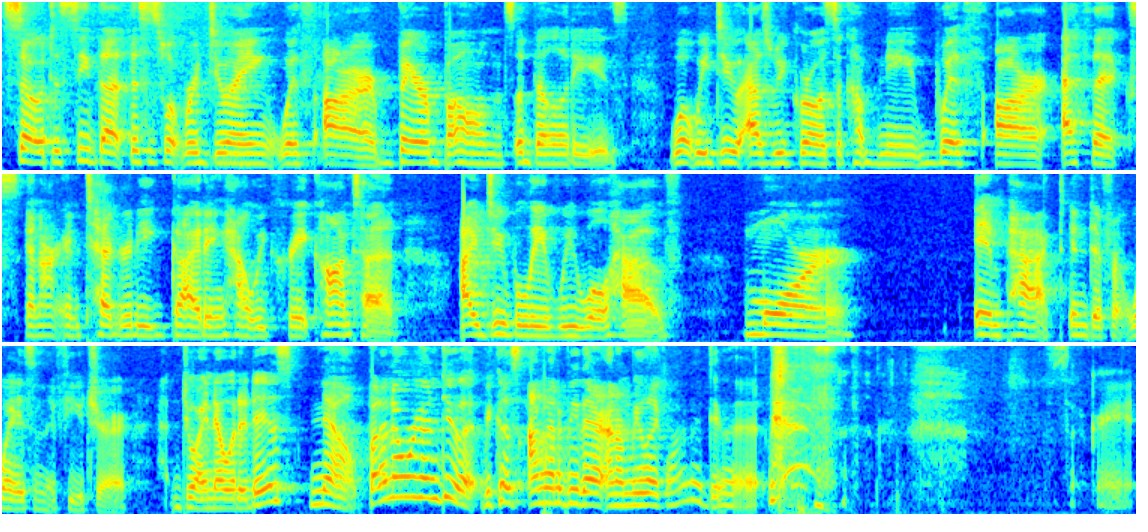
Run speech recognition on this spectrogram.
So to see that this is what we're doing with our bare bones abilities, what we do as we grow as a company with our ethics and our integrity guiding how we create content, I do believe we will have more impact in different ways in the future. Do I know what it is? No, but I know we're gonna do it because I'm gonna be there and I'm gonna be like, we're gonna do it. So great.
